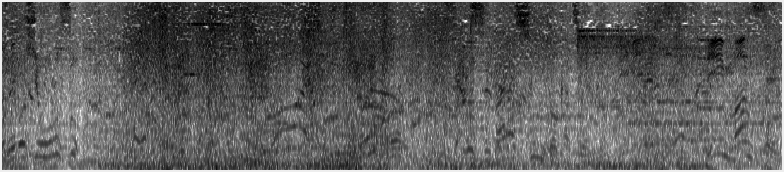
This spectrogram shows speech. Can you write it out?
金橋を下ろすぞ素晴らしいご活躍李万世ま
